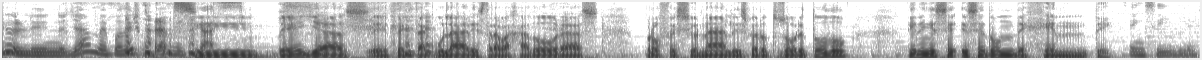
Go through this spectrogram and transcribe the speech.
Qué lindo. Ya me puedo ir para mi casa. Sí, bellas, espectaculares, trabajadoras, profesionales, pero sobre todo tienen ese, ese don de gente, Sensibles.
